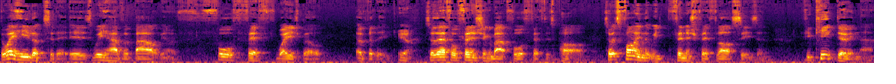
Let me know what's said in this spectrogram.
the way he looks at it is we have about you know fourth, fifth wage bill of the league. yeah. So therefore, finishing about fourth, fifth is par. So it's fine that we finished fifth last season. If you keep doing that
